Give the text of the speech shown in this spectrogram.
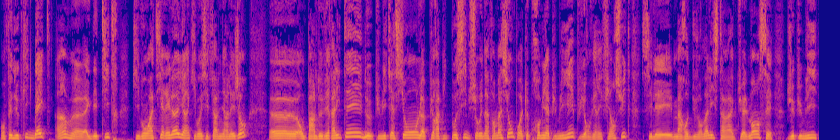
On fait du clickbait, hein, euh, avec des titres qui vont attirer l'œil, hein, qui vont essayer de faire venir les gens. Euh, on parle de viralité, de publication la plus rapide possible sur une information pour être le premier à publier, puis on vérifie ensuite. C'est les marottes du journaliste hein, actuellement, c'est je publie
